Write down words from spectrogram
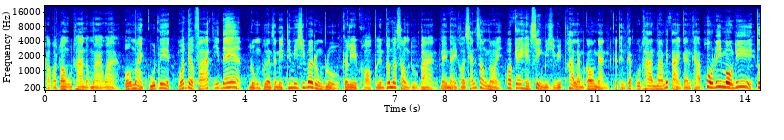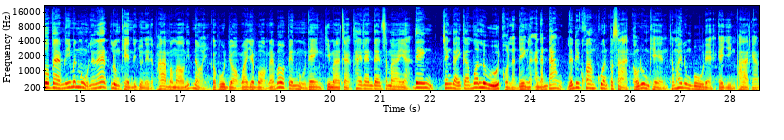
เขาก็ต้องอุทานออกมาว่าโอ้ my goodness what the fuck is that ลุงเพื่อนสนิทที่มีชื่อว่าลุงบลูก็รีบขอปืนเพื่อมาส่องดูบ้าง ไหนๆขอชั้นส่องหน่อย พอแกเห็นสิ่งมีชีวิตผ่านลำกล้องนั้น ก็ถึงกับอุทานมาไม่ต่างกันครับโฮลี่โมลี่ตัวแบบนี้มันหมูเลยแหละลุงเคนได้อยู่ในสภาพเมาๆนิดหน่อย ก็พูดหยอกว่าอย่าบอกนะว่ามันเป็นหมูเด้งที่มาจากไทยแลนด์แดนสมายอะ เด้งจังไดกับบอลลูดคนละเด้งและอันนั้นเด้า และด้วยความกวนประสาทของลุงเคนทำให้ลุงบูเนี่ยแกยิงพลาดครับ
